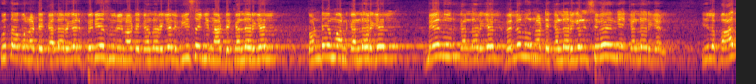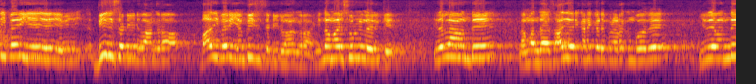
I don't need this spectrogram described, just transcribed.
கூத்தாப்பல் நாட்டு கல்லர்கள் பெரியசூரி நாட்டு கல்லர்கள் வீசங்கி நாட்டு கல்லர்கள் தொண்டைமான் கல்லர்கள் மேலூர் கல்லர்கள் வெள்ளலூர் நாட்டு கல்லர்கள் சிவகங்கை கல்லர்கள் இதில் பாதி பேர் பிசி சர்டிஃபிகேட் வாங்குறோம். பாதி பேர் எம்பிசி சர்டிஃபிகேட் வாங்குறோம். இந்த மாதிரி சூழ்நிலை இருக்குது இதெல்லாம் வந்து நம்ம அந்த சாதிவாரி கணக்கெடுப்பு நடக்கும்போது இது வந்து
